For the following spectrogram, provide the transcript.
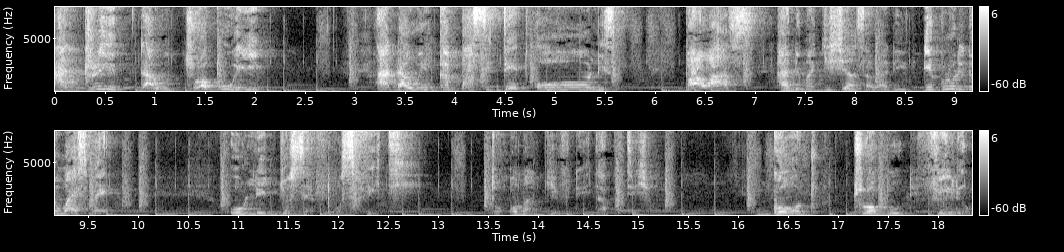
a dream that will trouble him and that will incapacitate all his powers and the magicians around him, including the wise men. Only Joseph was fit to come and give the interpretation. God troubled Pharaoh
